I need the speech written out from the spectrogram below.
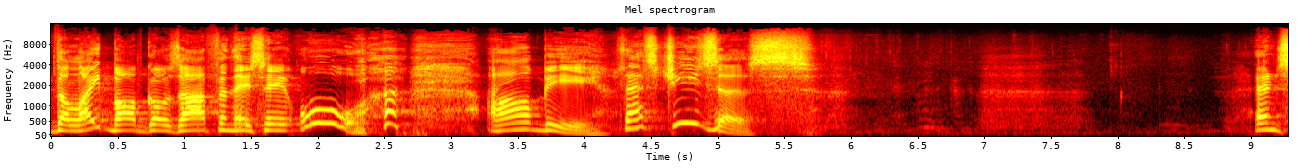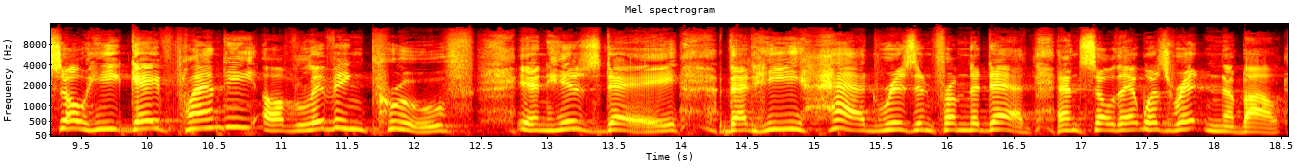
the light bulb goes off, and they say, Oh, I'll be. That's Jesus. And so he gave plenty of living proof in his day that he had risen from the dead. And so that was written about.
